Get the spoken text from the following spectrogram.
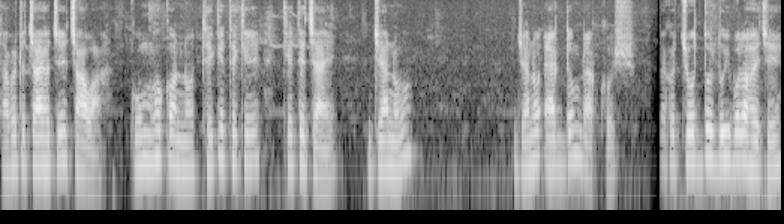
তারপর একটা চায় হচ্ছে চাওয়া। কুম্ভকর্ণ থেকে থেকে খেতে চায়, যেন যেন একদম রাক্ষস। দেখো চোদ্দ দুই বলা হয়েছে,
